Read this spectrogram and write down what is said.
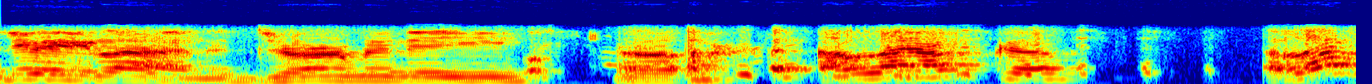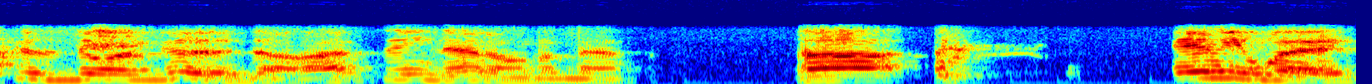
you ain't lying. Germany, uh, Alaska. Alaska's doing good though. I've seen that on the map. Uh, anyway,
